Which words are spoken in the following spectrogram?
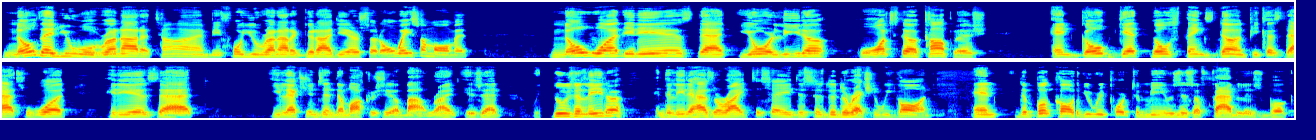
know that you will run out of time before you run out of good ideas. So don't waste a moment. Know what it is that your leader wants to accomplish and go get those things done because that's what it is that elections and democracy are about, right? Is that we choose a leader and the leader has a right to say, this is the direction we go on. And the book called You Report to Me was just a fabulous book.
